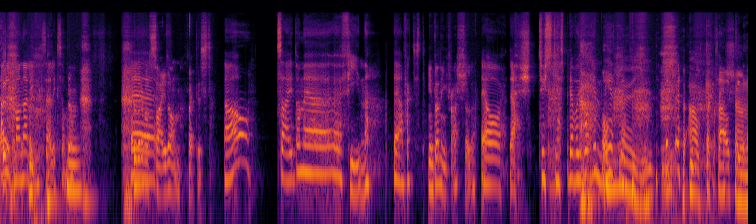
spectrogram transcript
Han utmanar Link så här, liksom. Mm. Det vara Eh, Sidon faktiskt. Ja, Sidon är fin. Det är han faktiskt. Inte Link Crush eller? Ja, nej, sh, tyst Jesper, det var ju vår Åh hemlighet. nej. Du outar crushen.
